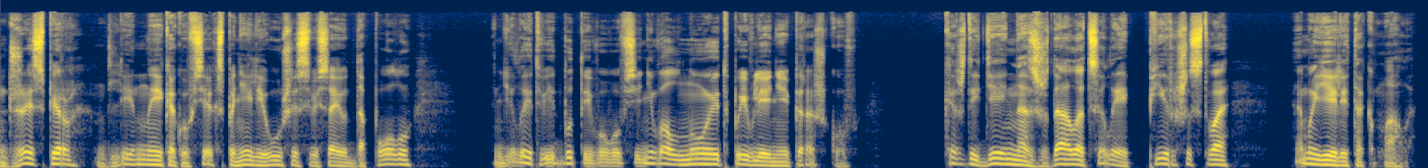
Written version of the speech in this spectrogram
Джеспер, длинные, как у всех спаниелей уши, свисают до полу, делает вид, будто его вовсе не волнует появление пирожков. Каждый день нас ждало целое пиршество, а мы ели так мало.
